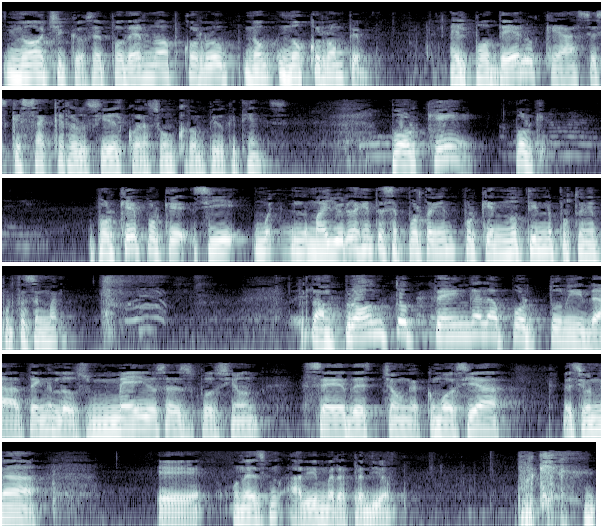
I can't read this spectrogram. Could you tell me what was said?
No, chicos, el poder no, corrompe, no, no corrompe. El poder lo que hace es que saque a relucir el corazón corrompido que tienes. ¿Por qué? Porque, ¿Por qué? Porque si la mayoría de la gente se porta bien porque no tiene la oportunidad de portarse mal. Tan pronto tenga la oportunidad, tenga los medios a disposición, se deschonga. Como decía, decía una, eh, una vez alguien me reprendió porque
